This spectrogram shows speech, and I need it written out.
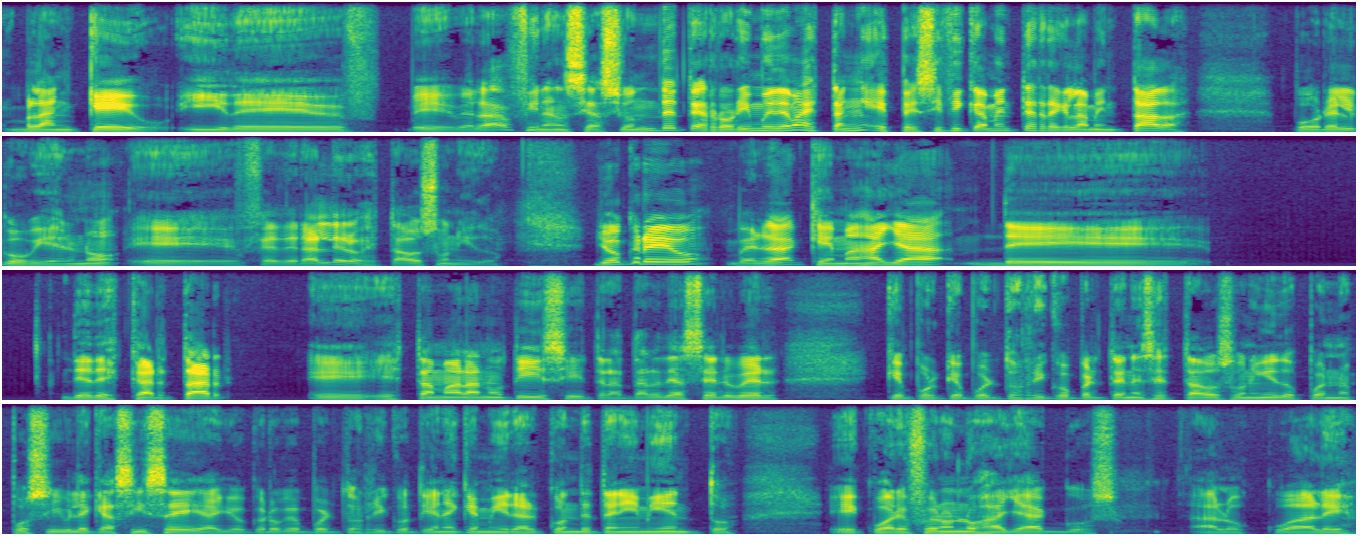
blanqueo y de eh, ¿verdad? financiación de terrorismo y demás están específicamente reglamentadas por el gobierno eh, federal de los Estados Unidos. Yo creo, ¿verdad?, que más allá de, de descartar eh, esta mala noticia y tratar de hacer ver que porque Puerto Rico pertenece a Estados Unidos, pues no es posible que así sea. Yo creo que Puerto Rico tiene que mirar con detenimiento cuáles fueron los hallazgos a los cuales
